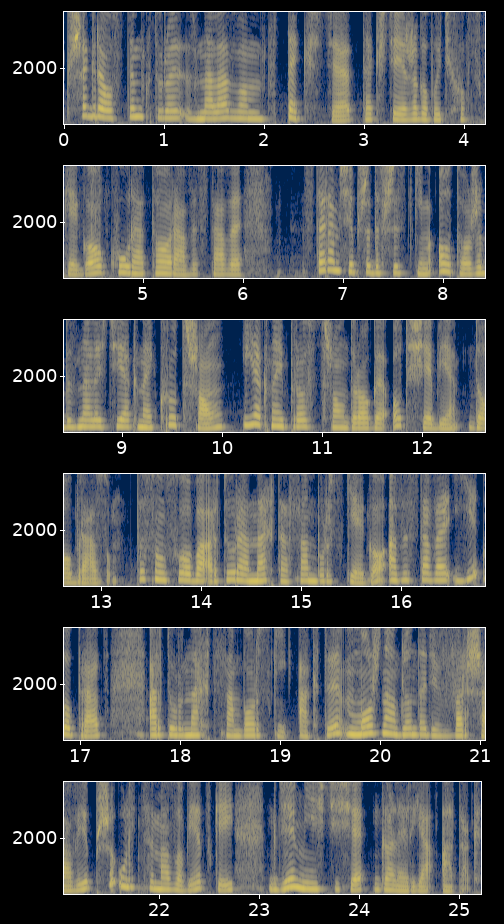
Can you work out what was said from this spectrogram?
przegrał z tym, który znalazłam w tekście, tekście Jerzego Wojciechowskiego, kuratora wystawy Staram się przede wszystkim o to, żeby znaleźć jak najkrótszą i jak najprostszą drogę od siebie do obrazu. To są słowa Artura Nachta Samborskiego, a wystawę jego prac Artur Nacht Samborski Akty można oglądać w Warszawie przy ulicy Mazowieckiej, gdzie mieści się Galeria Atak.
